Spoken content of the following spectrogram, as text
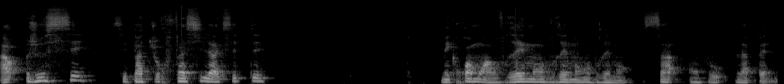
Alors, je sais, c'est pas toujours facile à accepter. Mais crois-moi, vraiment, vraiment, vraiment, ça en vaut la peine.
